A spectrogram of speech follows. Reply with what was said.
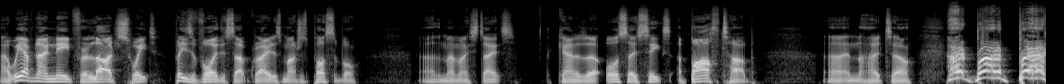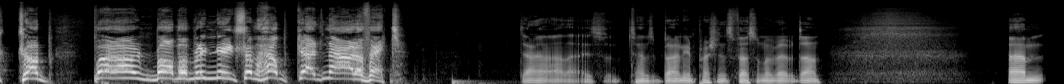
Uh, we have no need for a large suite. Please avoid this upgrade as much as possible. Uh, the memo states. The also seeks a bathtub uh, in the hotel. I brought a bathtub, but I probably need some help getting out of it. How that is in terms of Bernie impression. It's the first one I've ever done. Um,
